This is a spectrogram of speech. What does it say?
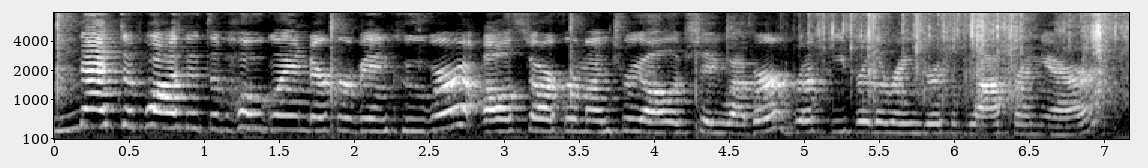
Net deposits of Hoglander for Vancouver. All-Star for Montreal of Shea Weber. Rookie for the Rangers of Lafreniere.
